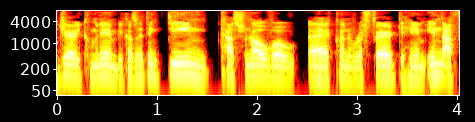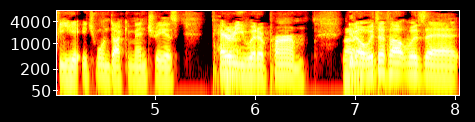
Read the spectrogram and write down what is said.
Jerry coming in because I think Deen Castronovo uh, kind of referred to him in that VH1 documentary as Perry Yeah. with a perm, Right. you know, which I thought was a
